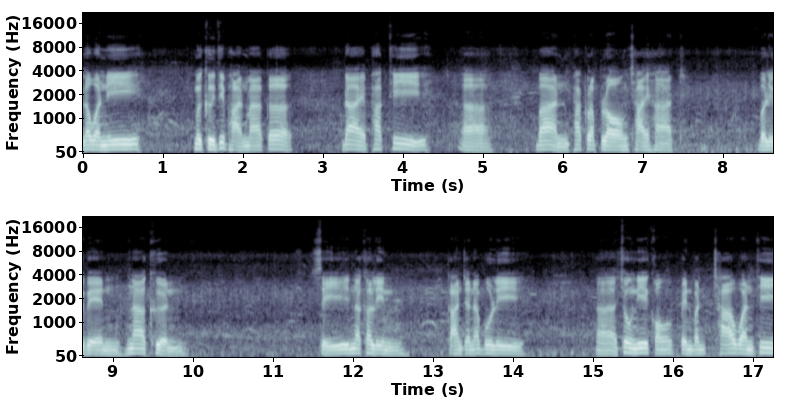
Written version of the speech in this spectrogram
แล้ววันนี้เมื่อคืนที่ผ่านมาก็ ได้พักที่บ้านพักรับรองชายหาด บริเวณหน้าเขื่อนศรีนครินทร์กาญจนบุรีช่วงนี้ของเป็นวันเช้าวันที่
